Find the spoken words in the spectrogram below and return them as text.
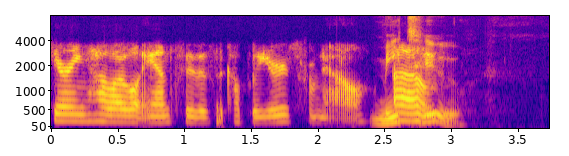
hearing how I will answer this a couple of years from now. Me um, too.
